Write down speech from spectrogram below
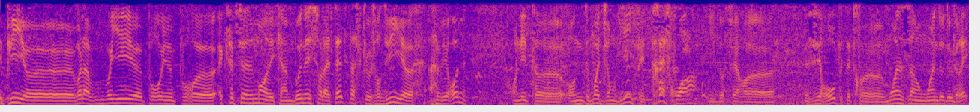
Et puis euh, voilà, vous me voyez euh, pour, euh, exceptionnellement avec un bonnet sur la tête parce qu'aujourd'hui à Vérone, on est, au mois de janvier, il fait très froid, il doit faire 0, peut-être moins 1 ou moins 2 degrés.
